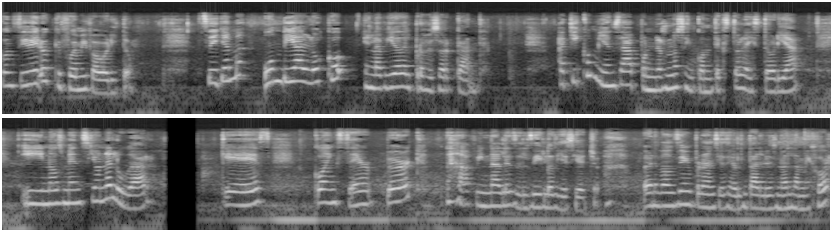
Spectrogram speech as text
considero que fue mi favorito. Se llama Un día loco en la vida del profesor Kant. Aquí comienza a ponernos en contexto la historia y nos menciona el lugar que es Koenigsberg a finales del siglo XVIII. Perdón si mi pronunciación tal vez no es la mejor.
